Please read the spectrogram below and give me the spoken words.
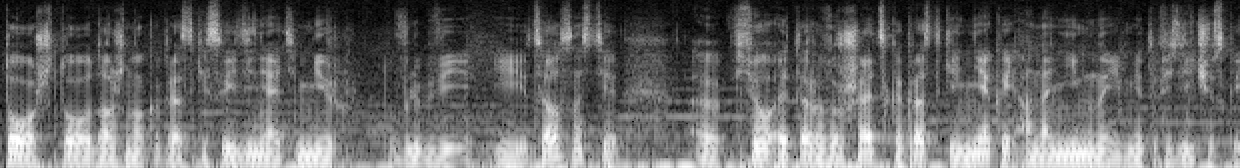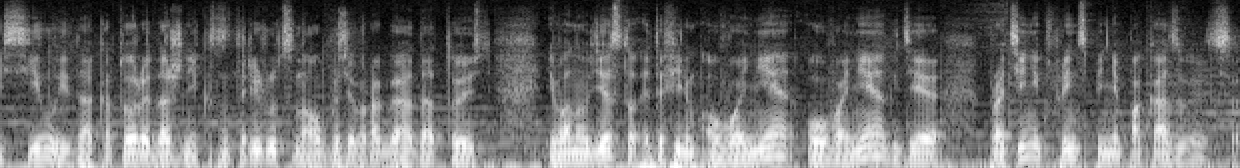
то что должно как раз-таки соединять мир в любви и целостности, все это разрушается как раз-таки некой анонимной метафизической силой, да, которая даже не концентрируется на образе врага, да, то есть Иванов детство это фильм о войне, о войне, где противник в принципе не показывается,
